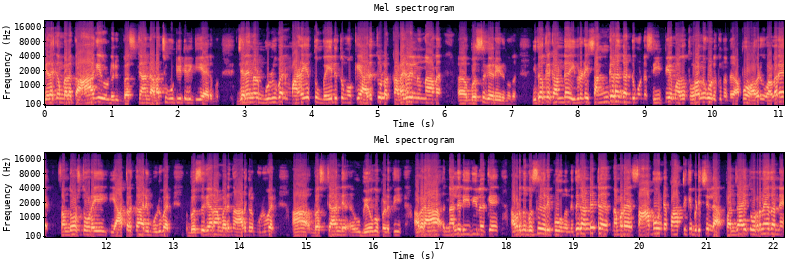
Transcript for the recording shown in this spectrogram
കിഴക്കമ്പലത്ത് ആകെയുള്ള ഒരു ബസ് സ്റ്റാൻഡ് അടച്ചുപൂട്ടിയിട്ടിരിക്കുകയായിരുന്നു. ജനങ്ങൾ മുഴുവൻ മഴയത്തും വെയിലത്തും ഒക്കെ അടുത്തുള്ള കടകളിൽ നിന്നാണ് ബസ് കയറിയിരുന്നത്. ഇതൊക്കെ കണ്ട് ഇവരുടെ സങ്കടം കണ്ടുകൊണ്ട് സി പി എം അത് തുറന്നു കൊടുക്കുന്നുണ്ട്. അപ്പോൾ അവർ വളരെ സന്തോഷത്തോടെ ഈ യാത്രക്കാർ മുഴുവൻ ബസ് കയറാൻ വരുന്ന ആളുകൾ മുഴുവൻ ആ ബസ് സ്റ്റാൻഡ് ഉപയോഗപ്പെടുത്തി അവർ ആ നല്ല രീതിയിലൊക്കെ അവിടുന്ന് ബസ് കയറി പോകുന്നുണ്ട്. ഇത് കണ്ടിട്ട് നമ്മുടെ സാബുവിന്റെ പാർട്ടിക്ക് പിടിച്ചില്ല. പഞ്ചായത്ത് ഉടനെ തന്നെ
